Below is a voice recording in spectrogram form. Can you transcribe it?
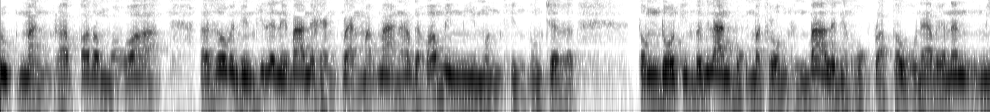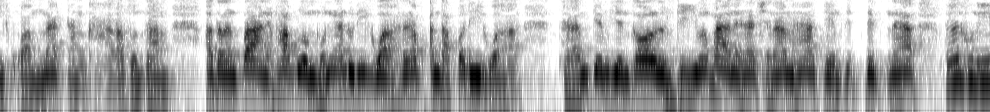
ลุกมันครับ ก็ต้องบอกว่าลาซิโอเป็นทีมที่เล่นในบ้านได้แข็งแกร่งมากๆนะครับ แต่ว่ามันมีมนทินต้องเจอ ตรงโดนอินเตอร์มิลานบุกมาถล่มถึงบ้านเลยเนี่ยหกประตูนะครับเพราะฉะนั้นมีความน่ากังขาครับส่วนทางอาตแลนตาเนี่ยภาพรวมผลงานดูดีกว่านะครับอันดับก็ดีกว่า แถมเกมเยือนก็ดีมากๆนะฮะชนะมาห้าเกมติดๆนะฮะเพราะฉะนั้นคู่นี้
